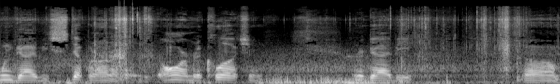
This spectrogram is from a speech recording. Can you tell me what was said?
One guy be stepping on an arm of the clutch, and another guy be um,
